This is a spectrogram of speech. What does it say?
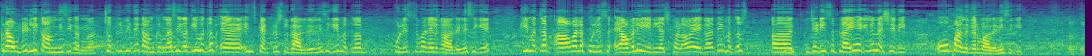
ਕਰਾਊਡਡਲੀ ਕੰਮ ਨਹੀਂ ਸੀ ਕਰਨਾ। ਚੁੱਪ ਤੇ ਕੰਮ ਕਰਨਾ ਸੀਗਾ ਕਿ ਮਤਲਬ ਇਨਸਪੈਕਟਰਸ ਲਗਾ ਦੇਣੇ ਸੀਗੇ, ਮਤਲਬ ਪੁਲਿਸ ਵਾਲੇ ਲਗਾ ਦੇਣੇ ਸੀਗੇ। ਕਿ ਮਤਲਬ ਆਹ ਵਾਲਾ ਪੁਲਿਸ, ਆਹ ਵਾਲੇ ਏਰੀਆ 'ਚ ਖੜਾ ਹੋਏਗਾ ਤੇ ਮਤਲਬ ਜਿਹੜੀ ਸਪਲਾਈ ਹੈਗੀ ਨਾ ਨਸ਼ੇ ਦੀ, ਉਹ ਬੰਦ ਕਰਵਾ ਦੇਣੀ ਸੀਗੀ। ਬਿਲਕੁਲ।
